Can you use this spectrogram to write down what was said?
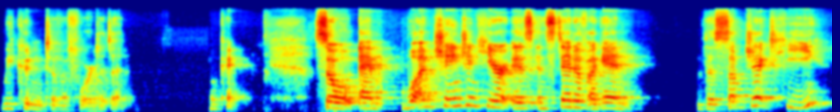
we couldn't have afforded it. Okay. So um, what I'm changing here is instead of, again, the subject he,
